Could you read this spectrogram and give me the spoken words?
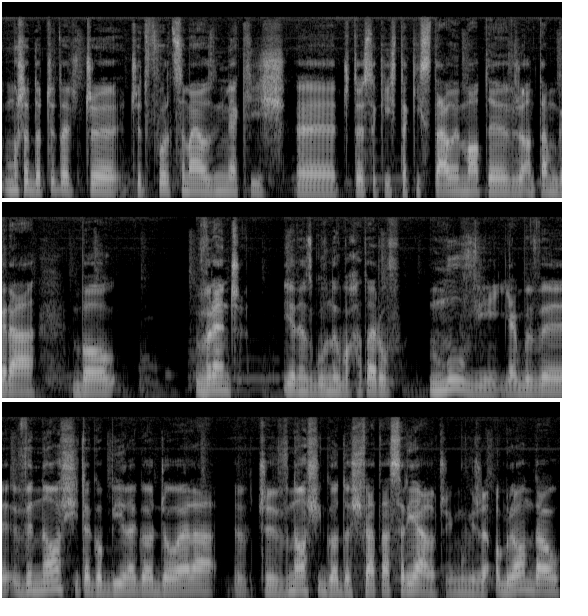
Muszę doczytać, czy, czy twórcy mają z nim jakiś, e, czy to jest jakiś taki stały motyw, że on tam gra, bo wręcz jeden z głównych bohaterów mówi, jakby wy, wynosi tego Billego Joela, y, czy wnosi go do świata serialu, czyli mówi, że oglądał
